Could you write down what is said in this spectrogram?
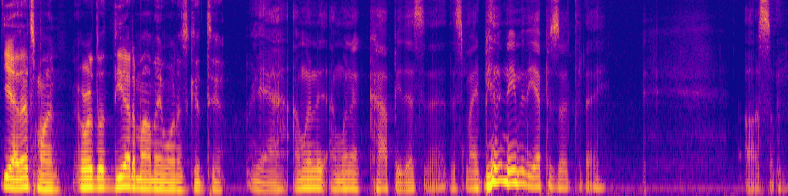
Yeah, that's mine. Or the the edamame one is good too. Yeah, I'm gonna I'm gonna copy this. Uh, this might be the name of the episode today. Awesome.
